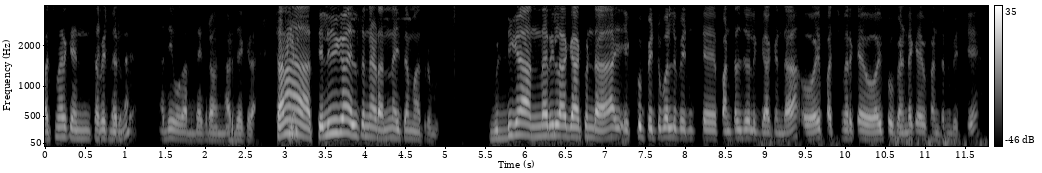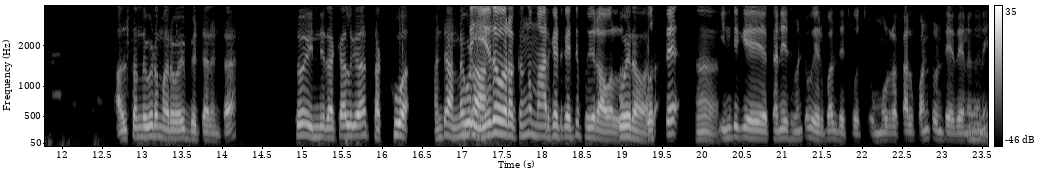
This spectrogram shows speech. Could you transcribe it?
పచ్చిమిరకాయ ఎంత పెట్టారు అది ఒకరి దగ్గర ఉంది. ఆడి దగ్గర చాలా తెలివిగా వెళ్తున్నాడు అన్న అయితే మాత్రం. గుడ్డిగా అందరిలా కాకుండా ఎక్కువ పెట్టుబడులు పెట్టే పంటల జోలికి కాకుండా ఓవైపు పచ్చిమిరకాయ ఓవైపు బెండకాయ పంటను పెట్టి అలసంద కూడా మరోవైపు పెట్టారంట. సో ఇన్ని రకాలుగా తక్కువ అంటే అన్న కూడా ఏదో ఒక రకంగా మార్కెట్కి అయితే పోయి రావాలి? పోయి రావాలి. వస్తే ఇంటికి కనీసం అంటే వెయ్యి రూపాయలు తెచ్చుకోవచ్చు. మూడు రకాల పంట ఉంటే ఏదైనా కానీ.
